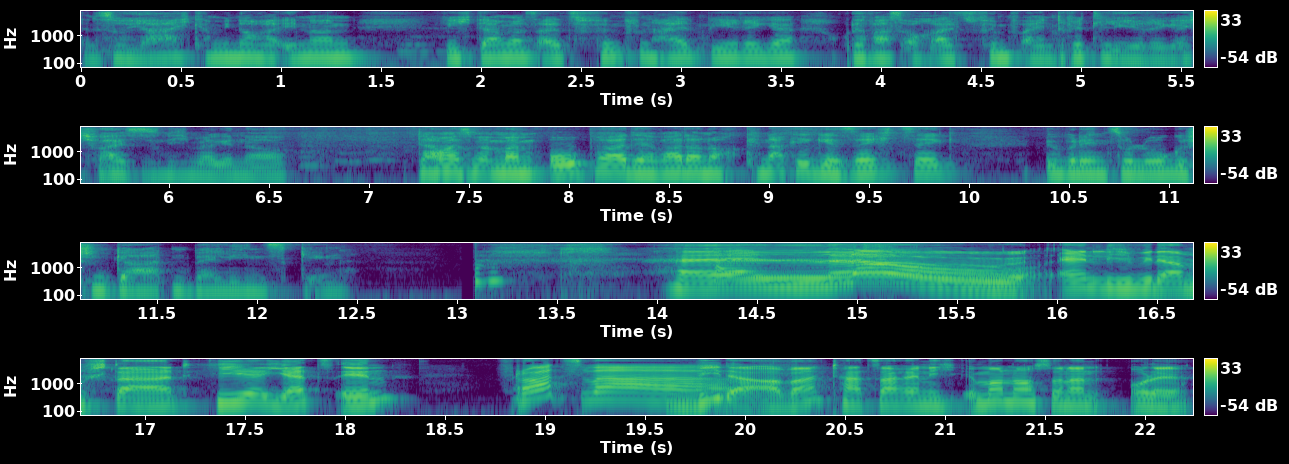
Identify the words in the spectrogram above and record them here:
Dann so, ja, ich kann mich noch erinnern, wie ich damals als fünfeinhalbjähriger oder was auch als fünf ein Dritteljähriger, ich weiß es nicht mehr genau. Damals mit meinem Opa, der war da noch knackige 60, über den Zoologischen Garten Berlins ging. Hello! Endlich wieder am Start. Hier jetzt in. Frotzwar. Wieder aber, Tatsache nicht immer noch, sondern, oder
